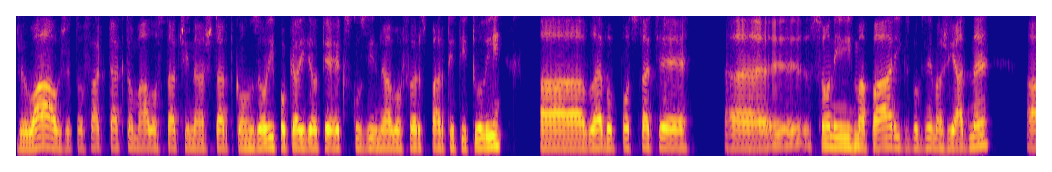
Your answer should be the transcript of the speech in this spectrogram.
že wow, že to fakt takto málo stačí na štart konzoly, pokiaľ ide o tie exkluzívne alebo first party tituly, a, lebo v podstate e, Sony ich má pár, Xbox nemá žiadne a,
